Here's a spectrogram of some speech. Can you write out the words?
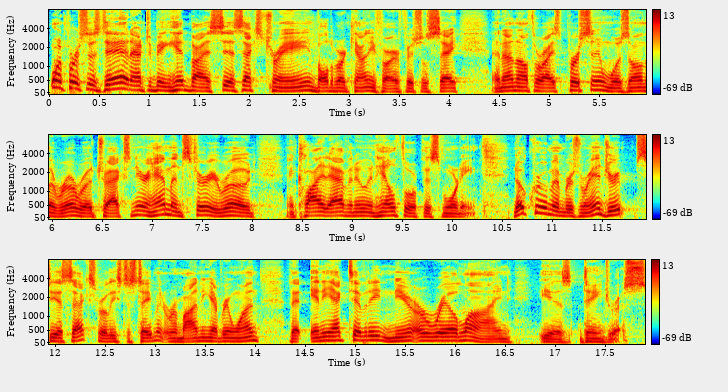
One person is dead after being hit by a CSX train. Baltimore County fire officials say an unauthorized person was on the railroad tracks near Hammonds Ferry Road and Clyde Avenue in Halethorpe this morning. No crew members were injured. CSX released a statement reminding everyone that any activity near a rail line is dangerous.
